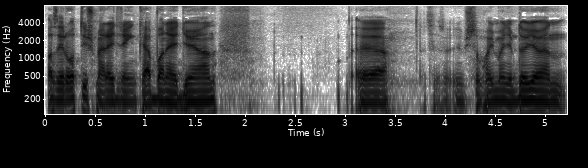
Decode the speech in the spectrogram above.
azért ott is már egyre inkább van egy olyan, ö, nem is tudom, hogy mondjam, de olyan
